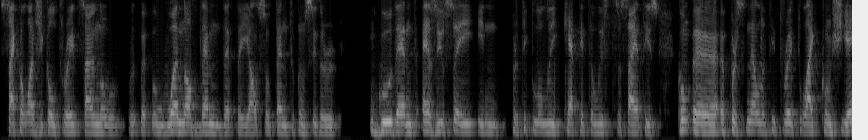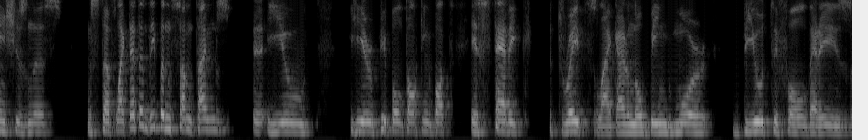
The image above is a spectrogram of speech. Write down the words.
psychological traits. I know uh, uh, one of them that they also tend to consider good and as you say in particularly capitalist societies uh, a personality trait like conscientiousness and stuff like that. And even sometimes uh, you hear people talking about aesthetic traits, like, I don't know, being more beautiful that is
